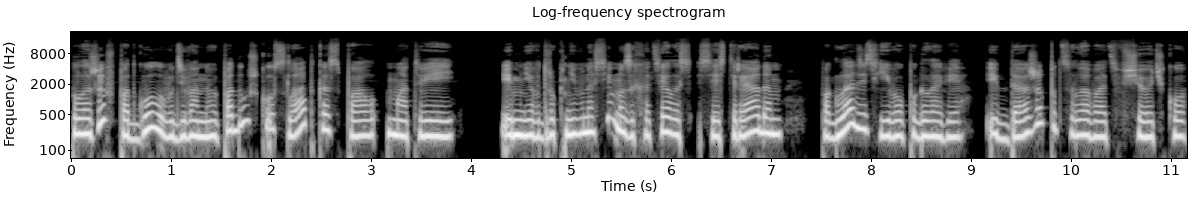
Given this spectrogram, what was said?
положив под голову диванную подушку, сладко спал Матвей. И мне вдруг невыносимо захотелось сесть рядом, погладить его по голове и даже поцеловать в щечку.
